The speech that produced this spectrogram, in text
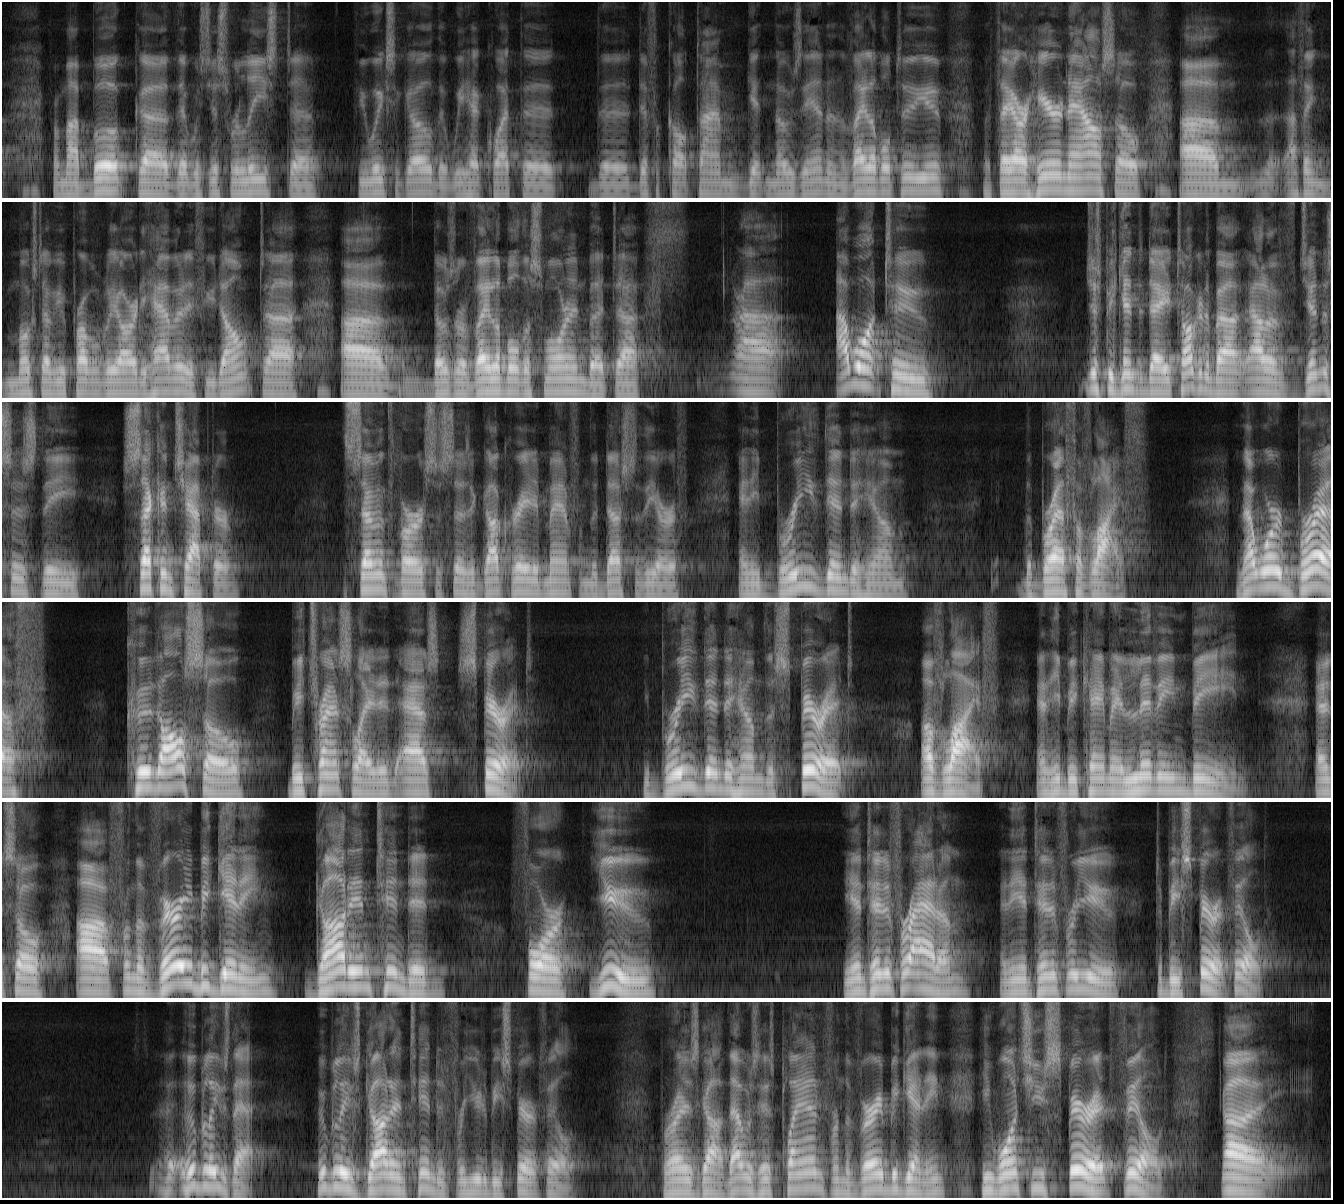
from my book uh, that was just released uh, a few weeks ago that we had quite the the difficult time getting those in and available to you, but they are here now. So um, I think most of you probably already have it. If you don't, uh, uh, those are available this morning. But uh, uh I want to just begin today talking about out of Genesis, the second chapter, the seventh verse. It says that God created man from the dust of the earth, and He breathed into him the breath of life. And that word breath could also be translated as spirit. He breathed into him the spirit of life, and he became a living being. And so, uh, from the very beginning, God intended for you, He intended for Adam, and He intended for you to be spirit filled. Who believes that? Who believes God intended for you to be spirit filled? Praise God. That was his plan from the very beginning. He wants you spirit filled. Uh,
